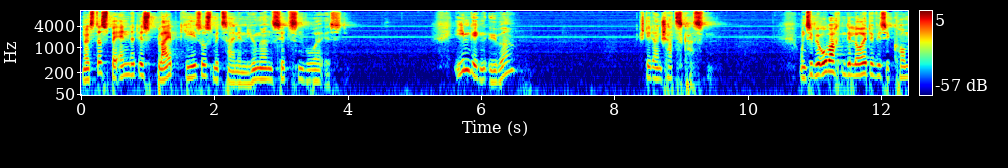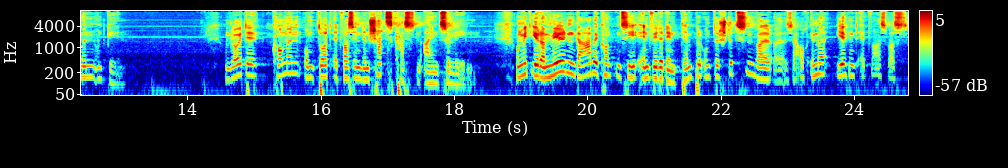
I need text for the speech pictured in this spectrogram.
Und als das beendet ist, bleibt Jesus mit seinen Jüngern sitzen, wo er ist. Ihm gegenüber steht ein Schatzkasten. Und sie beobachten die Leute, wie sie kommen und gehen. Und Leute kommen, um dort etwas in den Schatzkasten einzulegen. Und mit ihrer milden Gabe konnten sie entweder den Tempel unterstützen, weil es ja auch immer irgendetwas, was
